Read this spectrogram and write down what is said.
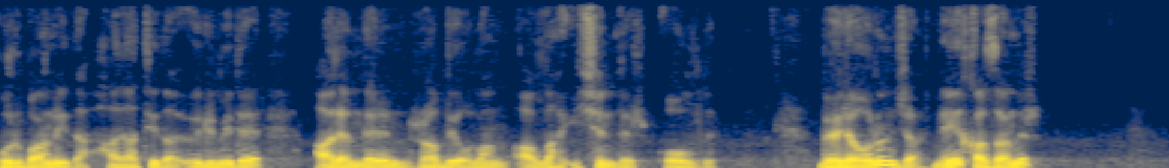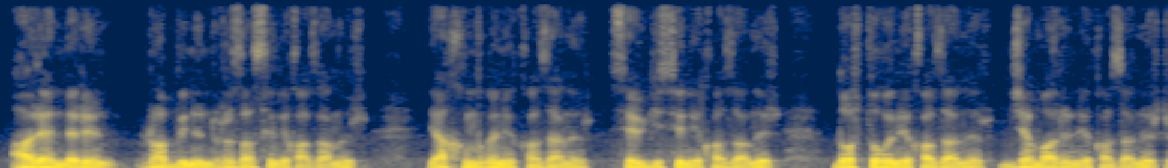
kurbanı da, hayatı da, ölümü de alemlerin Rabbi olan Allah içindir oldu. Böyle olunca neyi kazanır? Alemlerin Rabbinin rızasını kazanır, yakınlığını kazanır, sevgisini kazanır, dostluğunu kazanır, cemalini kazanır,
